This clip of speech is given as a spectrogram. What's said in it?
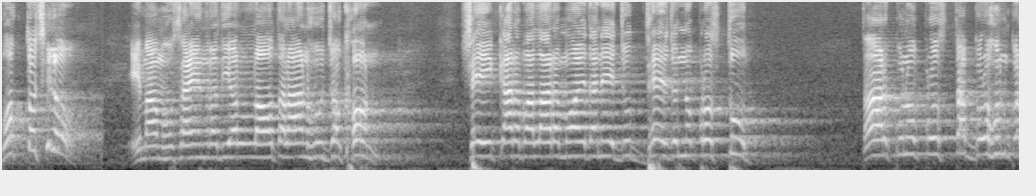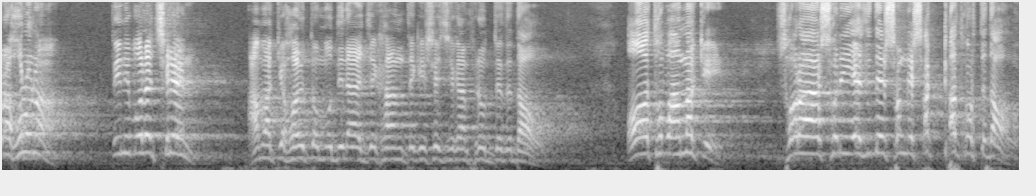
ভক্ত ছিল। ইমাম হুসাইন রাদি আল্লাহ তালানহু যখন সেই কারবালার ময়দানে যুদ্ধের জন্য প্রস্তুত, তার কোনো প্রস্তাব গ্রহণ করা হলো না। তিনি বলেছিলেন আমাকে হয়তো মদিনায় যেখান থেকে সে সেখানে ফেরত যেতে দাও। অথবা আমাকে সরাসরি এজিদের সঙ্গে সাক্ষাৎ করতে দাও।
